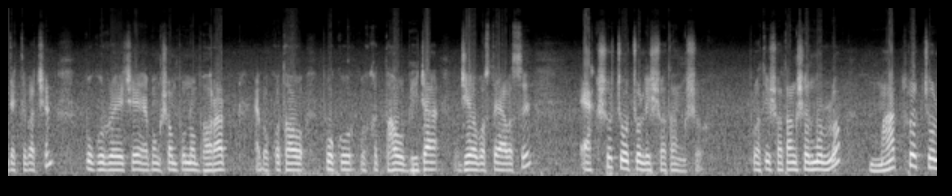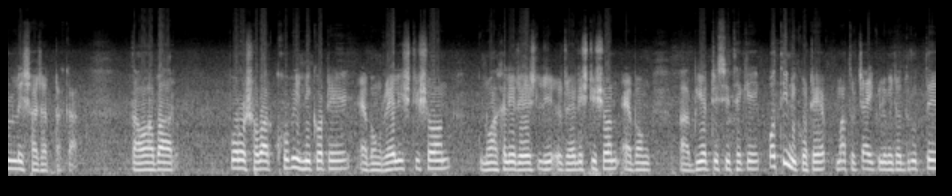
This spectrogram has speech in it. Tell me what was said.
দেখতে পাচ্ছেন পুকুর রয়েছে এবং সম্পূর্ণ ভরাট এবং কোথাও পুকুর, কোথাও ভিটা যে অবস্থায় আছে, একশো চৌচল্লিশ শতাংশ। প্রতি শতাংশের মূল্য মাত্র চল্লিশ হাজার টাকা। তাও আবার পৌরসভার খুবই নিকটে এবং rail station Noakhali rail- station এবং বিআরটিসি থেকে অতি নিকটে মাত্র চার কিলোমিটার দূরত্বে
